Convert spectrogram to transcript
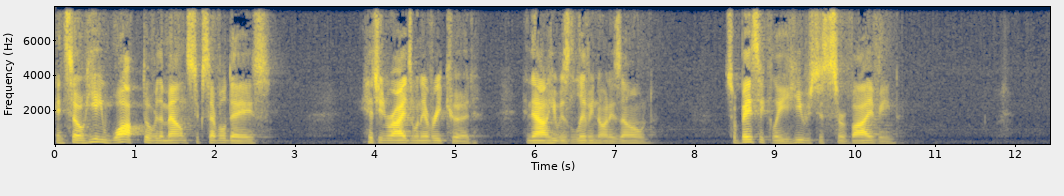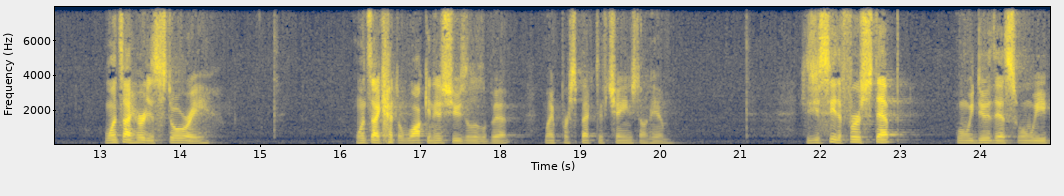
And so he walked over the mountains, took several days, hitching rides whenever he could. And now he was living on his own. So basically, he was just surviving. Once I heard his story, once I got to walk in his shoes a little bit, my perspective changed on him. You see, the first step when we do this, when we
